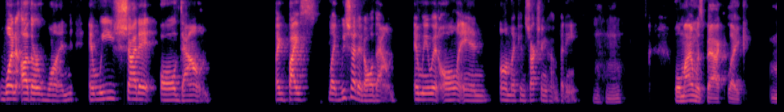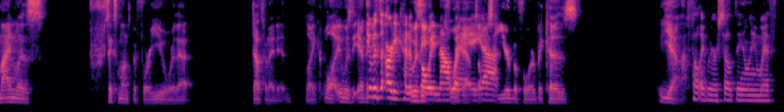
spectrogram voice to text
one other one and we shut it all down. Like by like we shut it all down and we went all in on the construction company. hmm Well, mine was back like mine was six months before you, or that. That's what I did. Like, well, it was the every, It was already kind of going that way. It was yeah. a year before because Yeah. Felt like we were still dealing with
